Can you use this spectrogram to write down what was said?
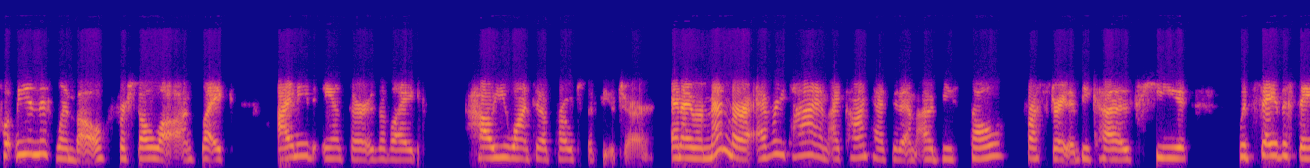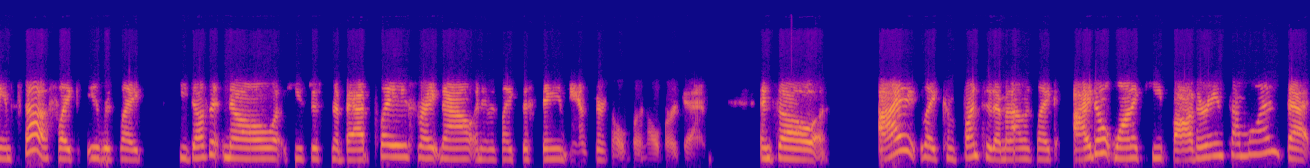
put me in this limbo for so long. Like, I need answers of like how you want to approach the future. And I remember every time I contacted him, I would be so frustrated because he would say the same stuff. Like, it was like, he doesn't know, he's just in a bad place right now. And it was like the same answers over and over again. And so I like confronted him and I was like, I don't want to keep bothering someone that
